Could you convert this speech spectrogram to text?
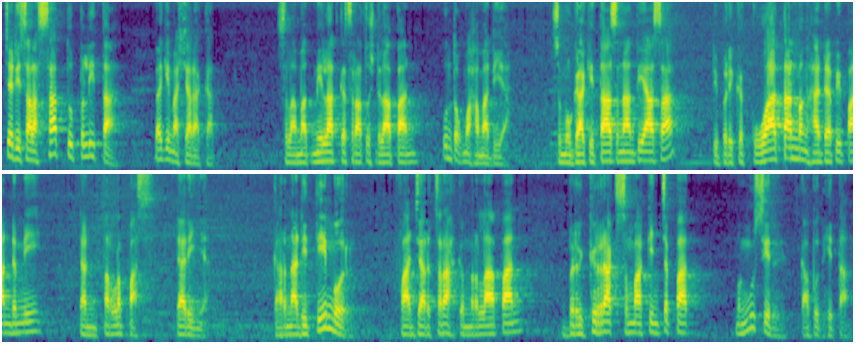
jadi salah satu pelita bagi masyarakat. Selamat milad ke-108 untuk Muhammadiyah. Semoga kita senantiasa diberi kekuatan menghadapi pandemi dan terlepas darinya. Karena di timur, fajar cerah gemerlapan bergerak semakin cepat mengusir kabut hitam.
